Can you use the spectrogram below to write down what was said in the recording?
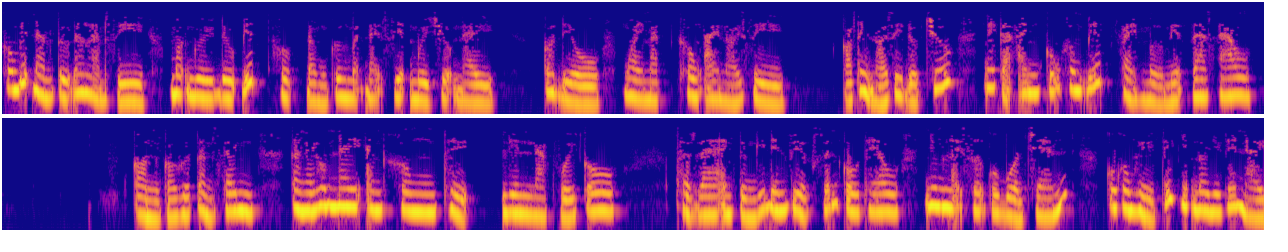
không biết nam tử đang làm gì, mọi người đều biết hợp đồng cương mận đại diện 10 triệu này. Có điều, ngoài mặt không ai nói gì. Có thể nói gì được chứ, ngay cả anh cũng không biết phải mở miệng ra sao. Còn có hứa tầm xanh, cả ngày hôm nay anh không thể liên lạc với cô. Thật ra anh từng nghĩ đến việc dẫn cô theo, nhưng lại sợ cô buồn chán. Cô không hề thích những nơi như thế này,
